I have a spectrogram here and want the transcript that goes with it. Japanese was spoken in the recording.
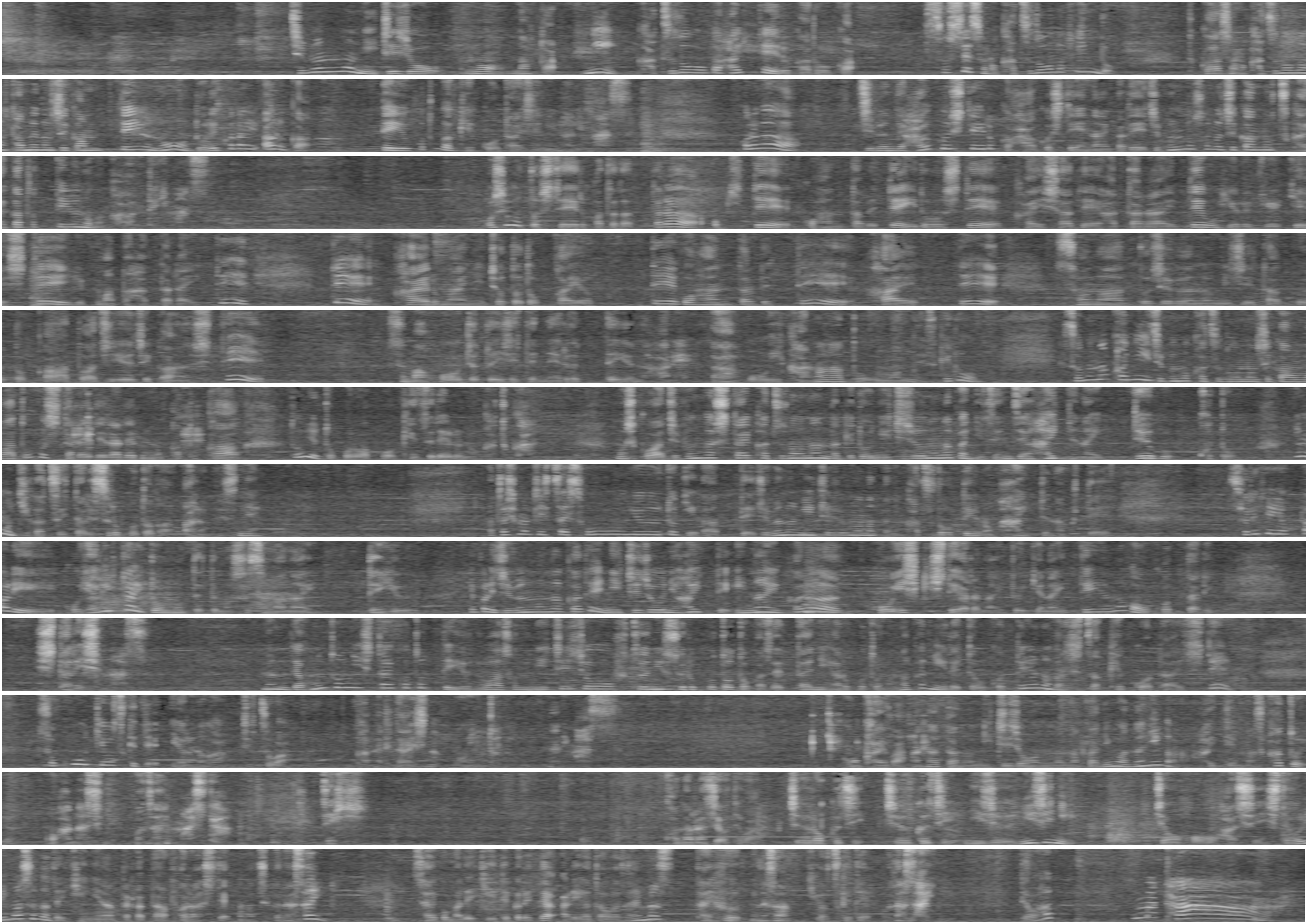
自分の日常の中に活動が入っているかどうかそしてその活動の頻度とかその活動のための時間っていうのをどれくらいあるかっていうことが結構大事になります。自分で把握しているか把握していないかで自分のその時間の使い方っていうのが変わってきます。お仕事している方だったら起きてご飯食べて移動して会社で働いてお昼休憩してまた働いてで帰る前にちょっとどっか寄ってご飯食べて帰ってその後自分の身支度とかあとは自由時間してスマホをちょっといじって寝るっていう流れが多いかなと思うんですけどその中に自分の活動の時間はどうしたら入れられるのかとかどういうところはこう削れるのかとかもしくは自分がしたい活動なんだけど日常の中に全然入ってないっていうことにも気がついたりすることがあるんですね。私も実際そういう時があって自分の日常の中に活動っていうのが入ってなくてそれでやっぱりこうやりたいと思ってても進まないっていうやっぱり自分の中で日常に入っていないからこう意識してやらないといけないっていうのが起こったりしたりします。なので本当にしたいことっていうのはその日常を普通にすることとか絶対にやることの中に入れておくっていうのが実は結構大事でそこを気をつけてやるのが実はかなり大事なポイントになります。今回はあなたの日常の中には何が入っていますかというお話でございました。是非このラジオでは16時19時22時に情報を発信しておりますので気になった方フォローしてお待ちください。最後まで聞いてくれてありがとうございます。台風皆さん気をつけてください。ではまた。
